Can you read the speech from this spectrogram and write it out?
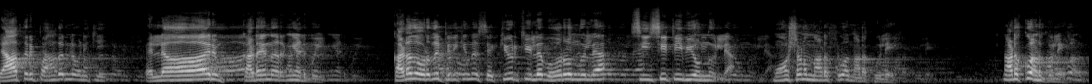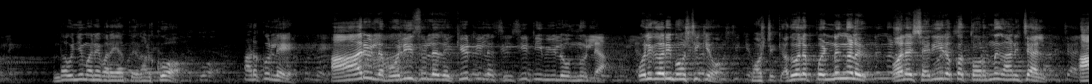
രാത്രി പന്ത്രണ്ട് മണിക്ക് എല്ലാവരും കടയിൽ നിന്ന് ഇറങ്ങിയിട്ട് പോയി. കട തുറന്നിട്ടിരിക്കുന്ന സെക്യൂരിറ്റി ഇല്ല വേറൊന്നുമില്ല സി സി ടി വി ഒന്നുമില്ല. മോഷണം നടക്കുവോ? നടക്കൂലേ. നടക്കുവോ? നടക്കൂലേ. എന്താ കുഞ്ഞുമോനെ പറയാത്തത്? നടക്കുവോ? നടക്കൂലേ. ആരുമില്ല പോലീസും ഇല്ല സെക്യൂരിറ്റി ഇല്ല സി സി ടി വിയിലും ഒന്നുമില്ല. ഒരു കയറി മോഷ്ടിക്കോ? മോഷ്ടിക്കും. അതുപോലെ പെണ്ണുങ്ങൾ ഓലെ ശരീരമൊക്കെ തുറന്നു കാണിച്ചാൽ ആ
